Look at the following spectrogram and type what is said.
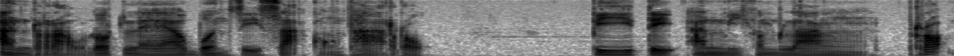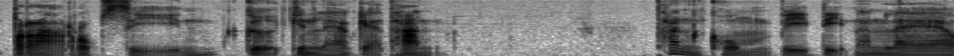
อันเราลดแล้วบนศีรษะของทารก ปีติอันมีกำลัง เพราะปรารบศีลเกิดขึ้นแล้วแก่ท่าน ท่านข่มปีตินั้นแล้ว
